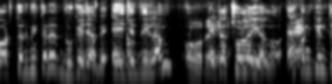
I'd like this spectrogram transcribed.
গর্তের ভিতরে ঢুকে যাবে। এই যে দিলাম এটা চলে গেল। এখন কিন্তু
